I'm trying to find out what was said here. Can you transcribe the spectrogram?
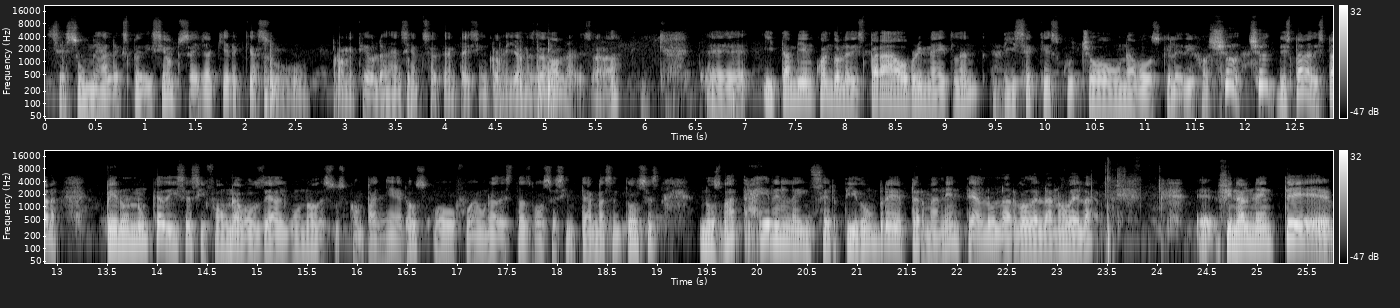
se sume a la expedición, pues ella quiere que su prometido le den 175 millones de dólares, ¿verdad? Eh, y también cuando le dispara a Aubrey Maitland, dice que escuchó una voz que le dijo, shoot, shoot, dispara, dispara, pero nunca dice si fue una voz de alguno de sus compañeros o fue una de estas voces internas. Entonces nos va a traer en la incertidumbre permanente a lo largo de la novela eh, finalmente, eh,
